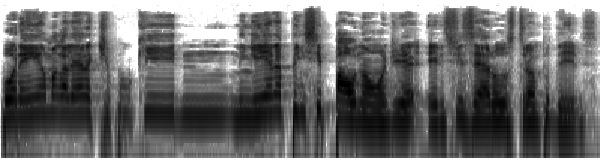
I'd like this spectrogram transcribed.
Porém, é uma galera, tipo, que ninguém era principal na onde eles fizeram os trampos deles.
